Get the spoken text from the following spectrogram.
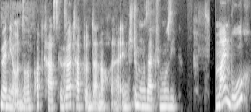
Wenn ihr unseren Podcast gehört habt und dann noch äh, in Stimmung seid für Musik. Mein Buch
